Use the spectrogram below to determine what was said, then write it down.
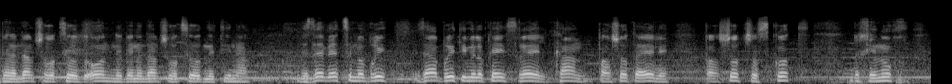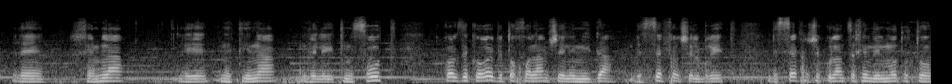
בין אדם שרוצה עוד הון לבין אדם שרוצה עוד נתינה. וזה בעצם הברית, זה הברית עם אלוקי ישראל, כאן, פרשות האלה, פרשות שעוסקות בחינוך לחמלה, לנתינה ולהתמסרות. כל זה קורה בתוך עולם של למידה, בספר של ברית, בספר שכולם צריכים ללמוד אותו,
